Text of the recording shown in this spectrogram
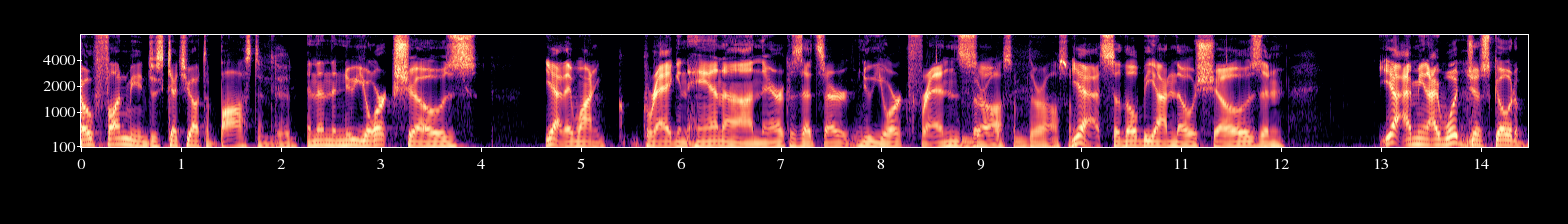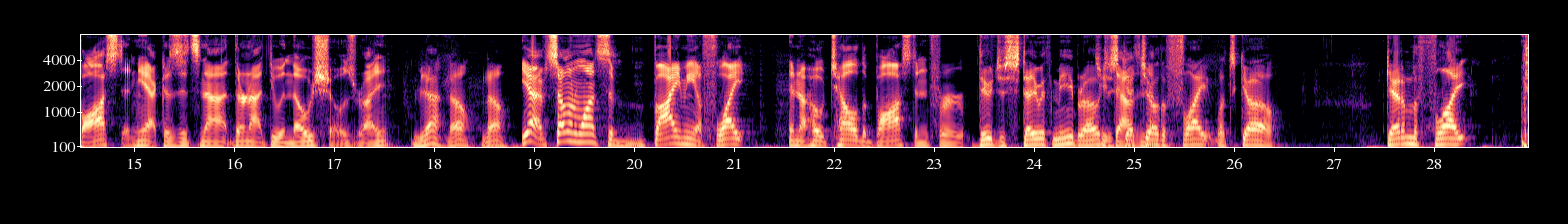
GoFundMe and just get you out to Boston, dude. and then the New York shows. Yeah, they want Greg and Hannah on there because that's our New York friends. They're so- awesome. They're awesome. Yeah, so they'll be on those shows and yeah, I mean, I would just go to Boston, yeah, because it's not they're not doing those shows, right? Yeah. No. No. Yeah, if someone wants to buy me a flight in a hotel to Boston for Dude, just stay with me, bro. Just get $2,000. Joe the flight. Let's go. Get him the flight.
